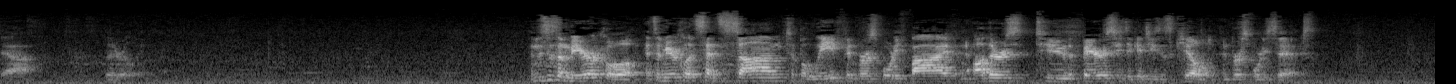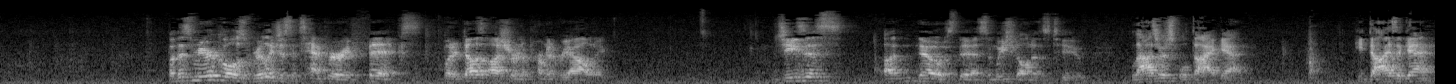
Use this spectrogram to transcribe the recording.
death, literally. And this is a miracle. It's a miracle that sends some to belief in verse 45 and others to the Pharisees to get Jesus killed in verse 46. But this miracle is really just a temporary fix, but it does usher in a permanent reality. Jesus uh, knows this, and we should all know this too. Lazarus will die again. He dies again.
